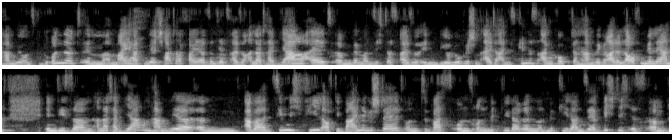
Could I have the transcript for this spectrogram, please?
haben wir uns gegründet. Im Mai hatten wir Charterfeier, sind jetzt also anderthalb Jahre alt. Ähm, wenn man sich das also im biologischen Alter eines Kindes anguckt, dann haben wir gerade laufen gelernt. In diesen anderthalb Jahren haben wir ähm, aber ziemlich viel auf die Beine gestellt und was unseren Mitgliederinnen und Mitgliedern sehr wichtig ist, ähm,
